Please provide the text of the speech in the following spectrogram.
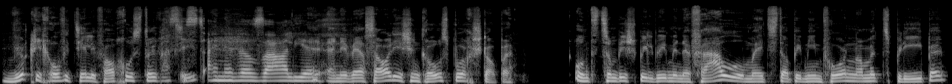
wirklich offizielle Fachausdrücke. Was ist eine Versalie? Äh, eine Versalie ist ein Großbuchstabe. Und zum Beispiel bei einem V, um jetzt da bei meinem Vornamen zu bleiben,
